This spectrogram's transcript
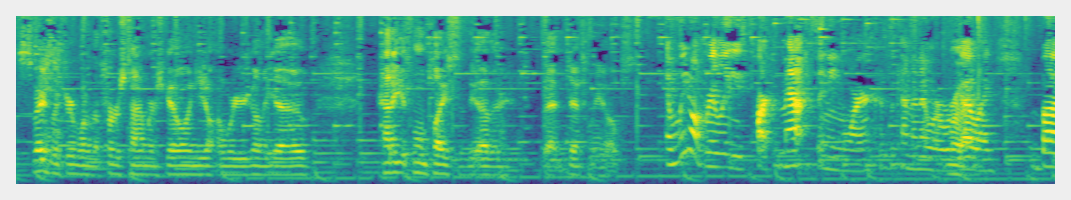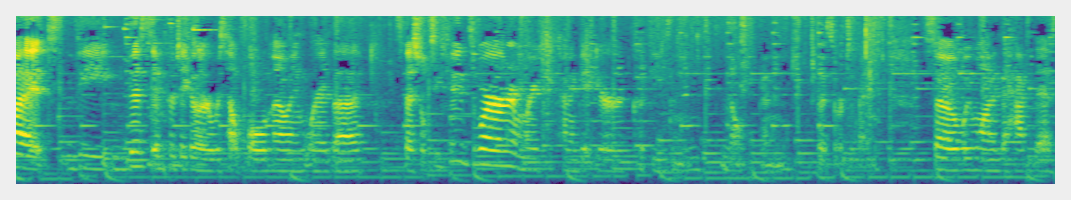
especially yeah. if you're one of the first timers going, you don't know where you're going to go, how to get from one place to the other, that definitely helps and we don't really use park maps anymore because we kind of know where we're right. going. But the this in particular was helpful knowing where the specialty foods were and where you could kind of get your cookies and milk and those sorts of things. So we wanted to have this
